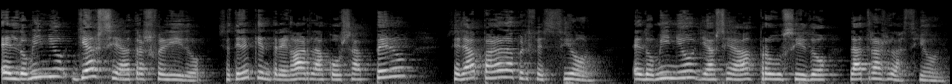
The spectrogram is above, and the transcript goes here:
el dominio ya se ha transferido, se tiene que entregar la cosa, pero será para la perfección. El dominio ya se ha producido la traslación.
